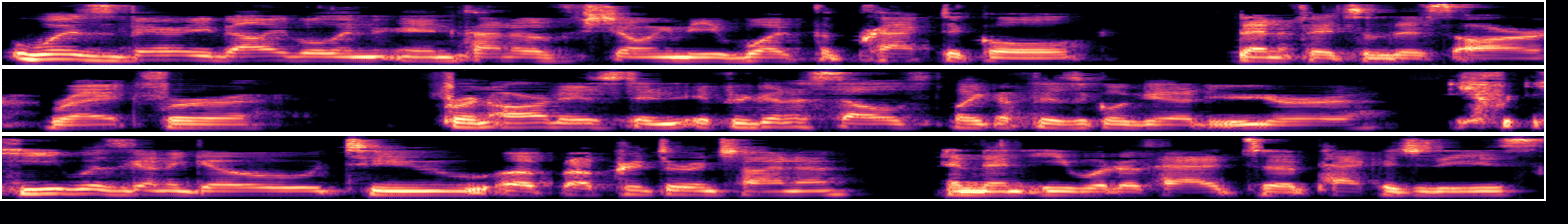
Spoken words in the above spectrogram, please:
was very valuable in, in kind of showing me what the practical benefits of this are, right? For for an artist, and if you're going to sell like a physical good, you're he was going to go to a, a, printer in China, and then he would have had to package these,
